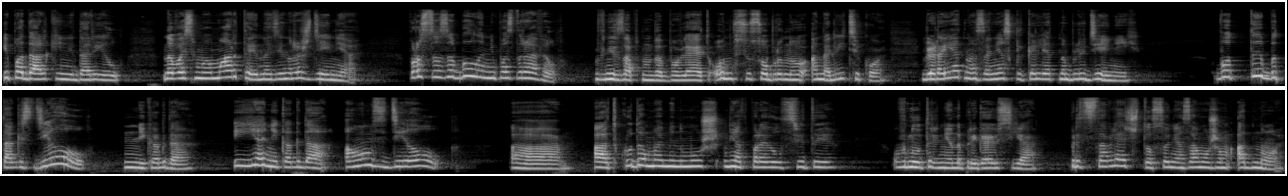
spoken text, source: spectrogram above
и подарки не дарил. На 8 марта и на день рождения. Просто забыл и не поздравил. Внезапно добавляет он всю собранную аналитику, вероятно, за несколько лет наблюдений. «Вот ты бы так сделал?» «Никогда». И я никогда, а он сделал. А, а откуда мамин муж не отправил цветы? Внутренне напрягаюсь я. Представлять, что Соня замужем одно.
